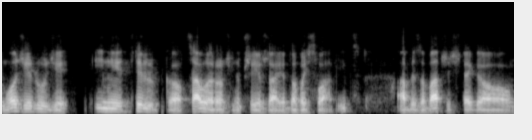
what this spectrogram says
Młodzi ludzie i nie tylko, całe rodziny przyjeżdżają do Wojsławic aby zobaczyć tego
